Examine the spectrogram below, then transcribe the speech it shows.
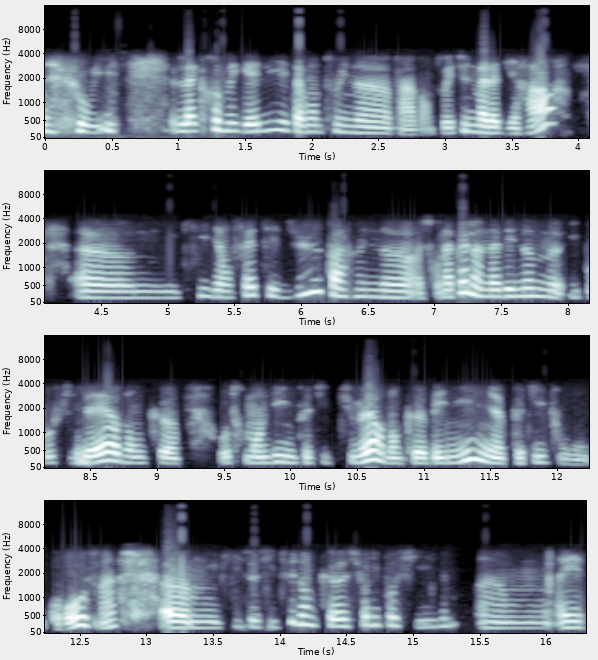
Oui, l'acromégalie est avant tout une, enfin avant tout est une maladie rare euh, qui en fait est due par une, ce qu'on appelle un adénome hypophysaire, donc euh, autrement dit une petite tumeur, donc euh, bénigne, petite ou grosse, hein, qui se situe donc sur l'hypophyse. et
